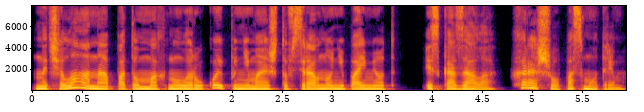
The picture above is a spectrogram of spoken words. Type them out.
Начала она, потом махнула рукой, понимая, что все равно не поймет, и сказала «Хорошо, посмотрим».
